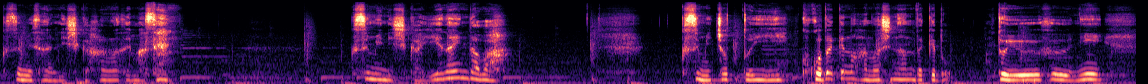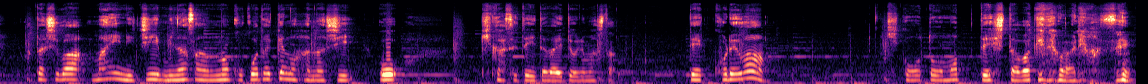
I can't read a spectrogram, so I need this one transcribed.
くすみさんにしか話せません。くすみにしか言えないんだわ。くすみちょっといい。ここだけの話なんだけど。というふうに私は毎日皆さんのここだけの話を聞かせていただいておりました。でこれは聞こうと思ってしたわけではありません。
